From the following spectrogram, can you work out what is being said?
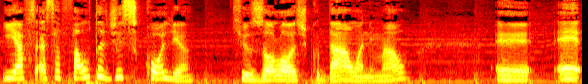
e a, essa falta de escolha que o zoológico dá ao animal é, é,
